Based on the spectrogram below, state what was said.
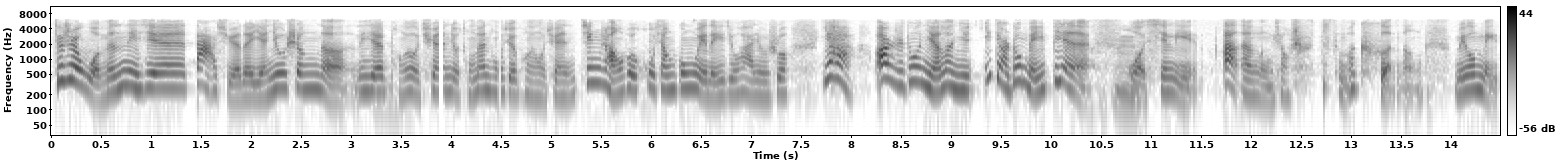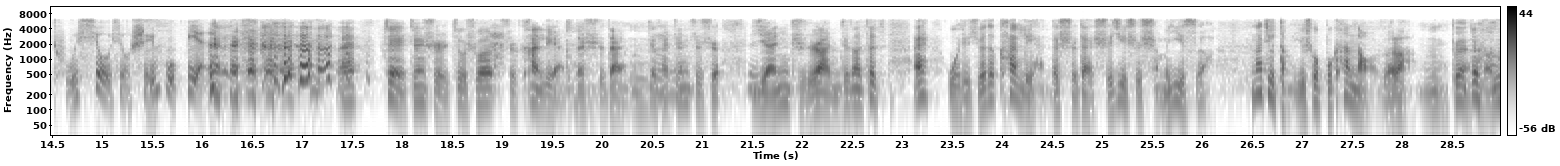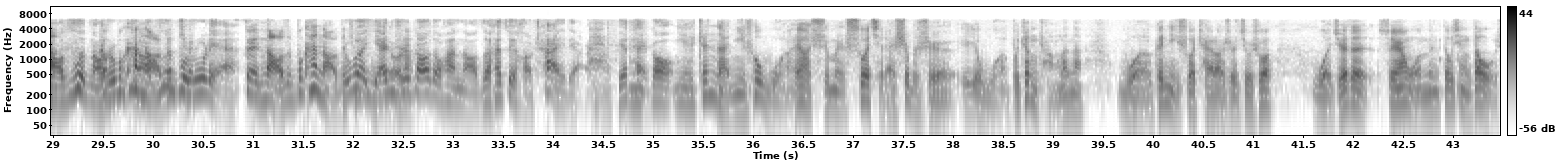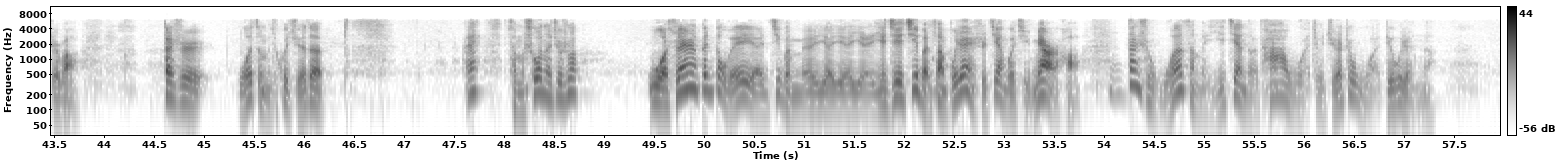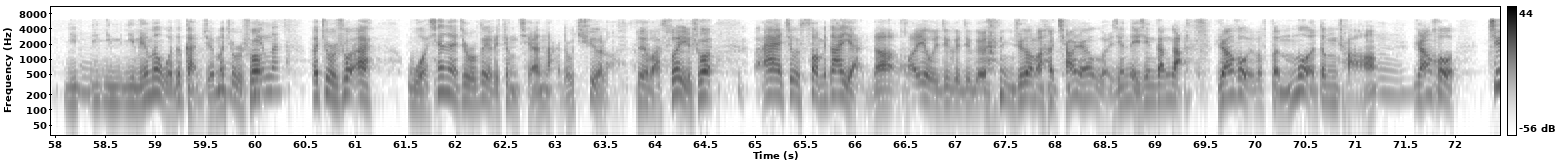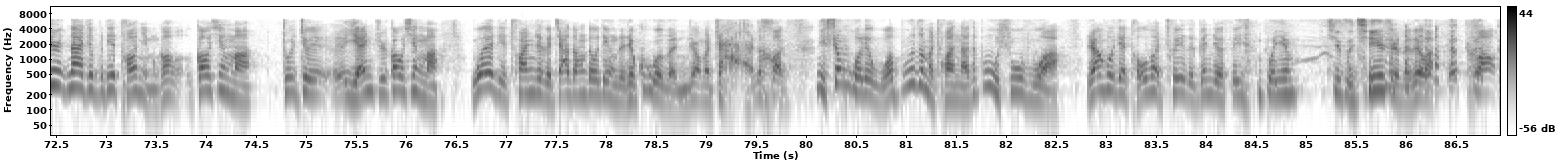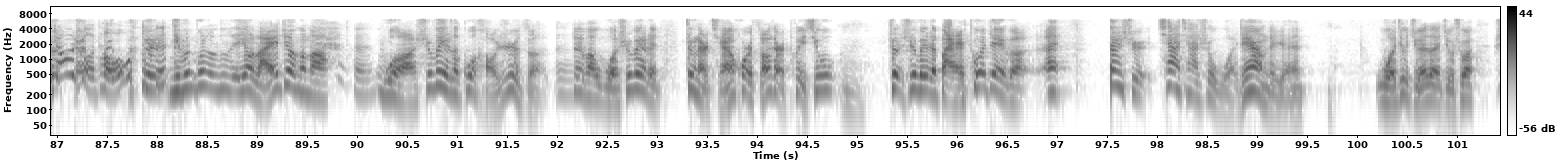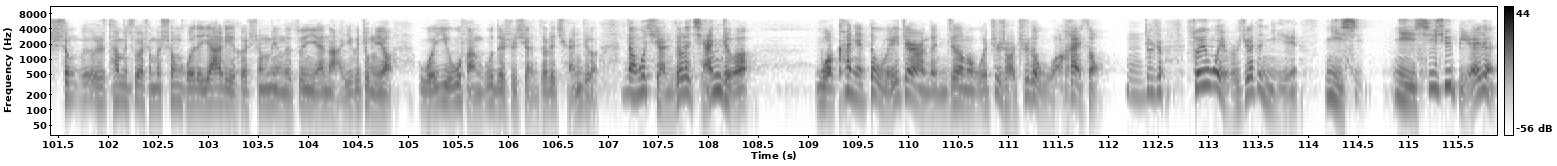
就是我们那些大学的研究生的那些朋友圈，就同班同学朋友圈，经常会互相恭维的一句话，就是说呀，二十多年了，你一点都没变。我心里暗暗冷笑说：“怎么可能？没有美图秀秀，谁不变？” 哎，这真是就说是看脸的时代嘛，这还真是是颜值啊！你知道这？哎，我就觉得看脸的时代，实际是什么意思啊？那就等于说不看脑子了。嗯，对，脑子脑子不看脑子不如脸。对，脑子不看脑子。如果颜值高的话，脑子还最好差一点啊，别太高。你真的，你说我要什么说起来是不是我不正常了呢？我跟你说，柴老师，就是说，我觉得虽然我们都姓窦是吧？但是我怎么就会觉得，哎，怎么说呢？就是说。我虽然跟窦唯也基本也也也也基基本算不认识，见过几面哈，但是我怎么一见到他，我就觉着我丢人呢？你你你你明白我的感觉吗？就是说，哎，就是说，哎，我现在就是为了挣钱，哪儿都去了，对吧？所以说，哎，就臊眉大眼的，还有这个这个，你知道吗？强忍恶心，内心尴尬，然后粉墨登场，然后其实那就不得讨你们高高兴吗？就就颜值高兴吗？我也得穿这个家当兜腚的这裤子，你知道吗？窄的好，你生活里我不这么穿呢，它不舒服啊。然后这头发吹的跟这飞波音七四七似的，对吧？好，招手头。对，你们不是要来这个吗？我是为了过好日子，对吧？我是为了挣点钱或者早点退休，这是为了摆脱这个。哎，但是恰恰是我这样的人。我就觉得，就是说生，呃，他们说什么生活的压力和生命的尊严哪一个重要？我义无反顾的是选择了前者，但我选择了前者，我看见窦唯这样的，你知道吗？我至少知道我害臊，嗯，就是，所以我有时候觉得你，你唏，你唏嘘别人。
